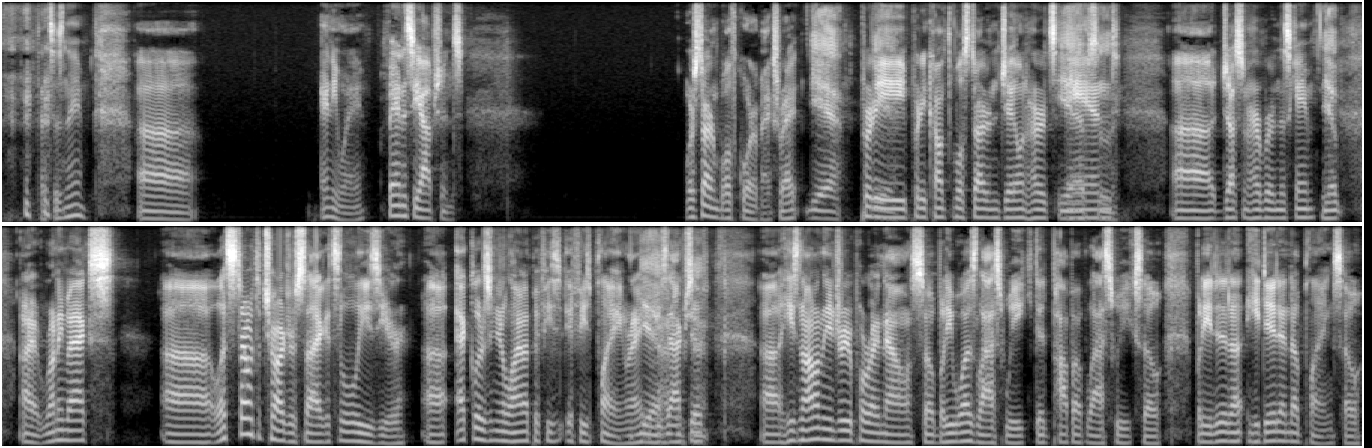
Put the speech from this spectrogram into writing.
that's his name. Uh, anyway, fantasy options. We're starting both quarterbacks, right? Yeah. Pretty pretty comfortable starting Jalen Hurts Yeah, and uh, Justin Herbert in this game. Yep. All right, running backs. Uh, let's start with the Chargers side. It's a little easier. Uh, Ekeler's in your lineup if he's if he's playing, right? Yeah, he's 100%. active. Uh, he's not on the injury report right now, so but he was last week. He did pop up last week, so but he did uh, he did end up playing, so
